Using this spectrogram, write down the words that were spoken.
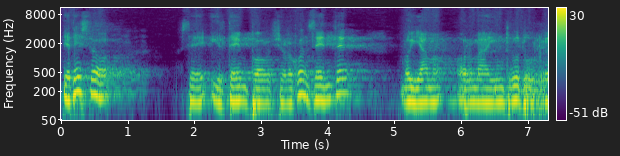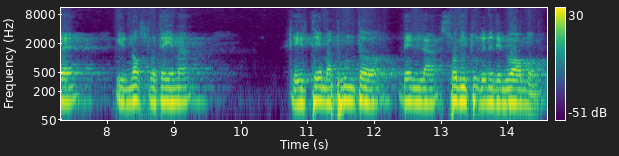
E adesso, se il tempo ce lo consente, vogliamo ormai introdurre il nostro tema, che è il tema appunto della solitudine dell'uomo.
